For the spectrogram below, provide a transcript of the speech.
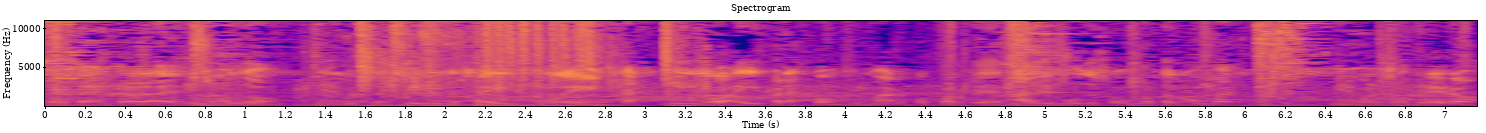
Trata de entrar a Adri Mundo. Viene con sus espíritus ahí. Buen castigo ahí para confirmar por parte de Adri Mundo. Somos Mortal Kombat. Viene con el sombrero.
